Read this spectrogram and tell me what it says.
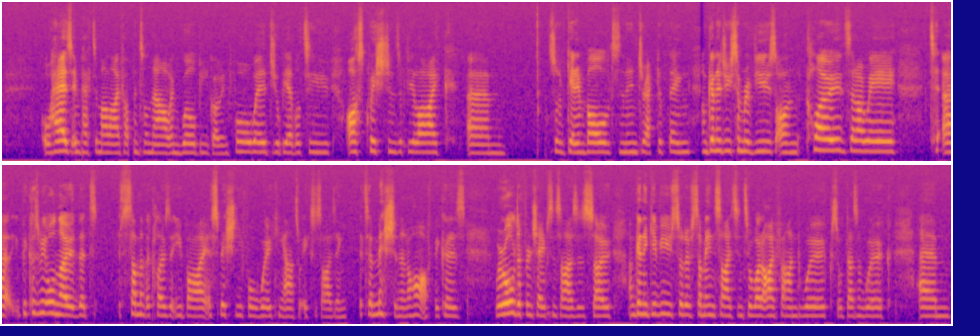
or has impacted my life up until now and will be going forward. You'll be able to ask questions if you like. Um, sort of get involved. It's an interactive thing. I'm going to do some reviews on clothes that I wear, uh, because we all know that some of the clothes that you buy, especially for working out or exercising, it's a mission and a half because we're all different shapes and sizes. So I'm going to give you sort of some insights into what I found works or doesn't work. Um,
